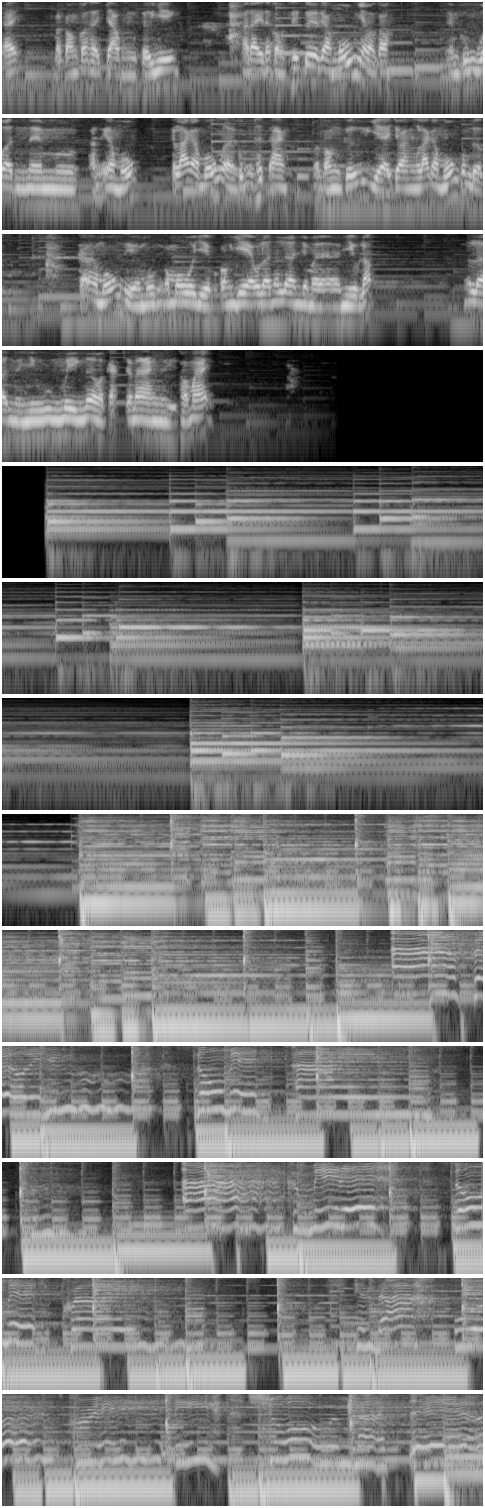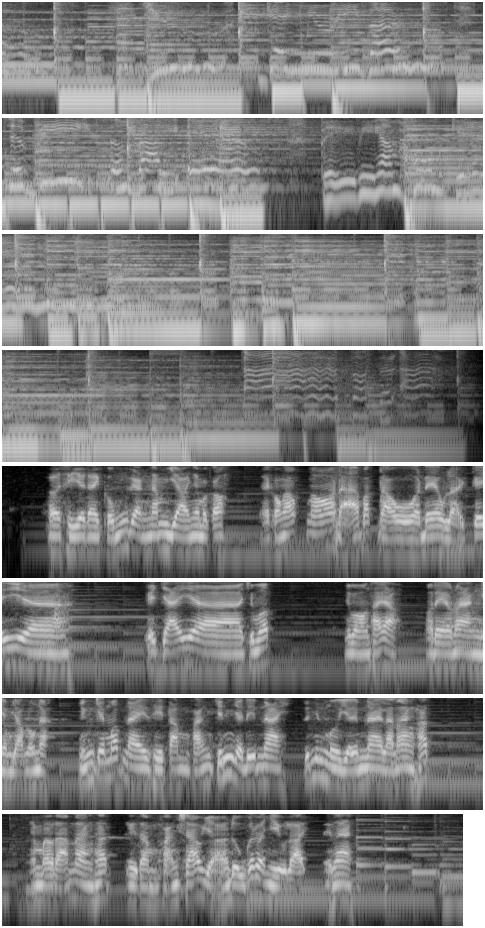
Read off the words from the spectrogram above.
Đấy bà con có thể trồng tự nhiên. Ở đây nó còn thiết cái rau muống nha bà con. Em cũng quên em ăn cái rau muống. Cái lá rau muống là cũng thích ăn bà con cứ về cho ăn lá rau muống cũng được. Cái rau muống thì mua con mua về con gieo lên nó lên cho mà nhiều lắm. Nó lên thì như nguyên miên nữa mà cắt cho nó ăn thì thoải mái. Giờ cũng gần 5 giờ nha bà con. Đây, con ốc nó đã bắt đầu đeo lại cái à, cái trái uh, trái mớp. Như bà con thấy không? Nó đeo nó ăn vòng vòng luôn nè. Những trái mớp này thì tầm khoảng 9 giờ đêm nay tính đến 10 giờ đêm nay là nó ăn hết. Em bảo đảm nó ăn hết thì tầm khoảng 6 giờ nó đu rất là nhiều lại để nó ăn.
